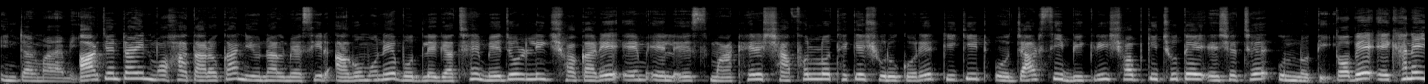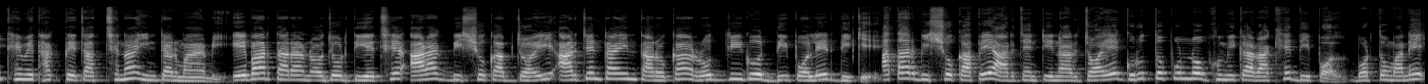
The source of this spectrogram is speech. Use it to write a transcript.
ইন্টার মায়ামি আর্জেন্টাইন মহাতারকা নিউনাল মেসির আগমনে বদলে গেছে মেজর লিগ সকারে এমএলএস মাঠের সাফল্য থেকে শুরু করে টিকিট ও জার্সি বিক্রি সবকিছুতেই এসেছে উন্নতি। তবে এখানেই থেমে থাকতে চাচ্ছে না ইন্টার মায়ামি এবার তারা নজর দিয়েছে আর বিশ্বকাপ জয়ী আর্জেন্টাইন তারকা রদ্রিগো দিপলের দিকে। কাতার বিশ্বকাপে আর্জেন্টিনার জয়ে গুরুত্বপূর্ণ ভূমিকা রাখে দিপল বর্তমানে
